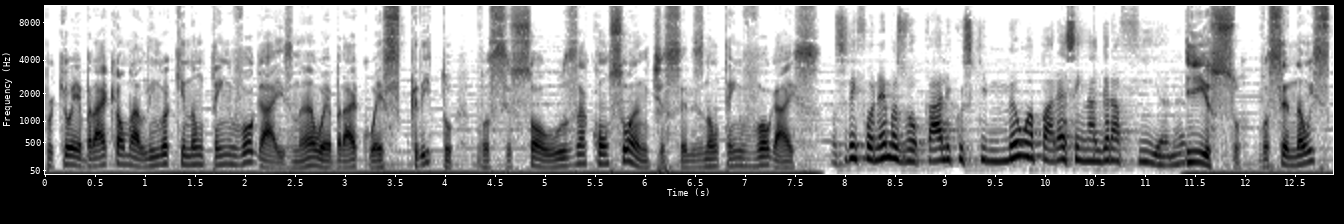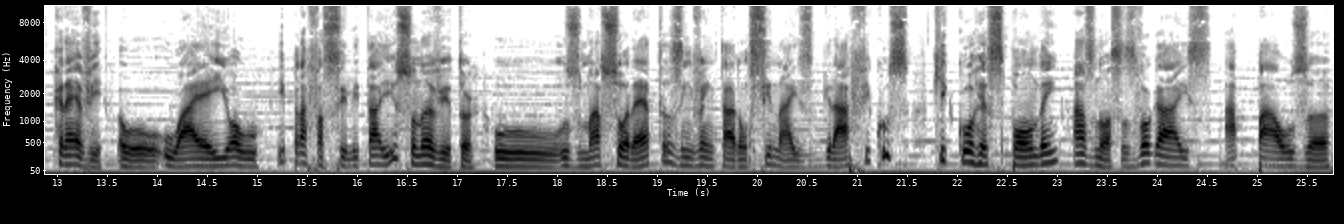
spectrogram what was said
porque o hebraico é uma língua que não tem vogais, né? O hebraico escrito você só usa consoantes, eles não têm vogais. Você tem fonemas vocálicos que não aparecem na grafia, né? Isso, você não escreve o, o A, E, I, O, U. E para facilitar isso, né, Vitor? Os maçoretas inventaram sinais gráficos que correspondem às nossas vogais, a pausa,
